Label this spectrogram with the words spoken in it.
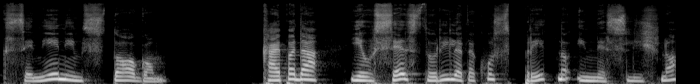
k senenim stogom. Kaj pa da je vse storila tako spretno in neslišno,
